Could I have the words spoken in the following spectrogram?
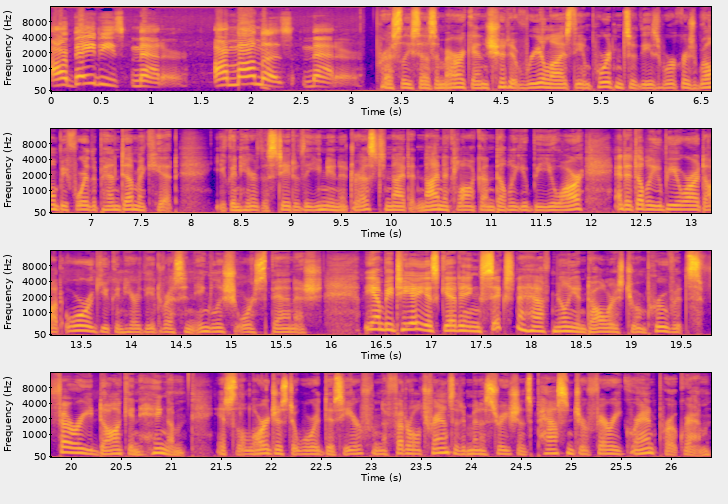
Our babies matter. Our mamas matter. Pressley says Americans should have realized the importance of these workers well before the pandemic hit. You can hear the State of the Union address tonight at 9 o'clock on WBUR, and at WBUR.org you can hear the address in English or Spanish. The MBTA is getting $6.5 million to improve its ferry dock in Hingham. It's the largest award this year from the Federal Transit Administration's Passenger Ferry Grant Program.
